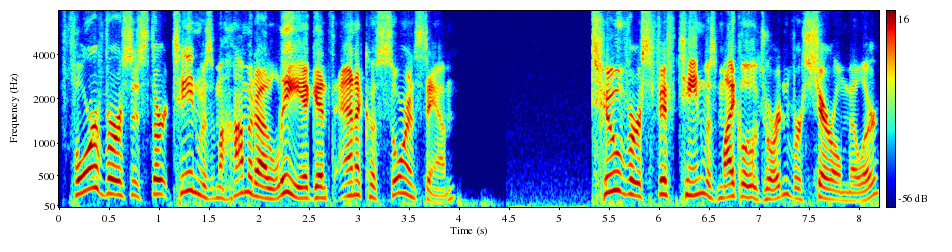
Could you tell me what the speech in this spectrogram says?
Four versus 13 was Muhammad Ali against Annika Sorenstam. Two versus 15 was Michael Jordan versus Cheryl Miller.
